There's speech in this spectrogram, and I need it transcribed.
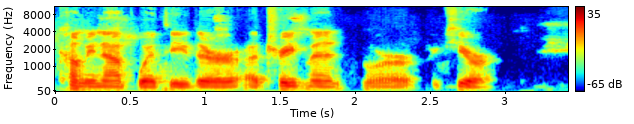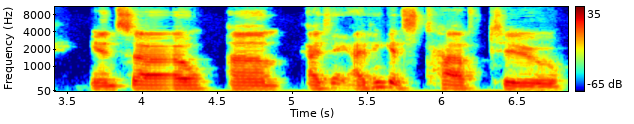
coming up with either a treatment or a cure. And so um, I think I think it's tough to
